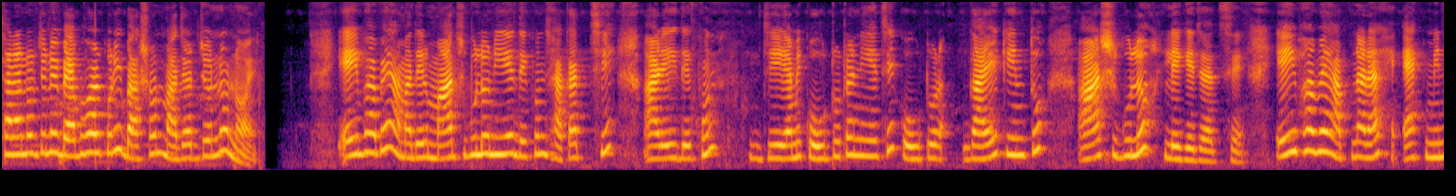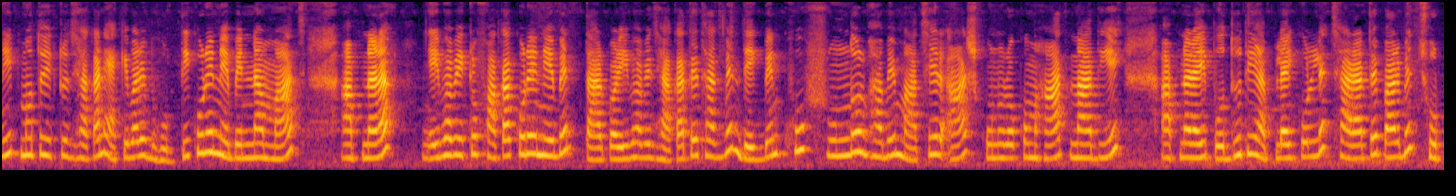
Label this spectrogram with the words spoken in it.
ছাড়ানোর জন্য ব্যবহার করি, বাসন মাজার জন্য নয়। এইভাবে আমাদের মাছগুলো নিয়ে দেখুন ঝাঁকাচ্ছি, আর এই দেখুন যে আমি কৌটোটা নিয়েছি, কৌটোর গায়ে কিন্তু আঁশগুলো লেগে যাচ্ছে। এইভাবে আপনারা এক মিনিট মতো একটু ঝাঁকান, একেবারে ভর্তি করে নেবেন না মাছ। আপনারা এইভাবে একটু ফাঁকা করে নেবেন, তারপর এইভাবে ঝাঁকাতে থাকবেন। দেখবেন খুব সুন্দরভাবে মাছের আঁশ কোনো রকম হাত না দিয়েই আপনারা এই পদ্ধতি অ্যাপ্লাই করলে ছাড়াতে পারবেন ছোট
